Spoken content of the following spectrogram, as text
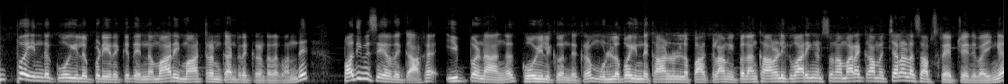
இப்போ இந்த கோயில் எப்படி இருக்குது என்ன மாதிரி மாற்றம் கண்டிருக்கின்றதை வந்து பதிவு செய்யறதுக்காக இப்போ நாங்க கோயிலுக்கு வந்திருக்கிறோம். உள்ள போய் இந்த காணொலியில் பார்க்கலாம். இப்போ தான் காணொலிக்கு வாரீங்கன்னு மறக்காமல் மறக்காம சேனலை சப்ஸ்கிரைப் செய்து வைங்க.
